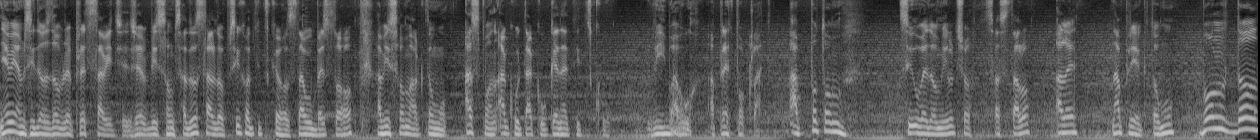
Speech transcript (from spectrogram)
neviem si dosť dobre predstaviť, že by som sa dostal do psychotického stavu bez toho, aby som mal k tomu aspoň akú takú genetickú výbavu a predpoklad. A potom si uvedomil, čo sa stalo, ale napriek tomu bol do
